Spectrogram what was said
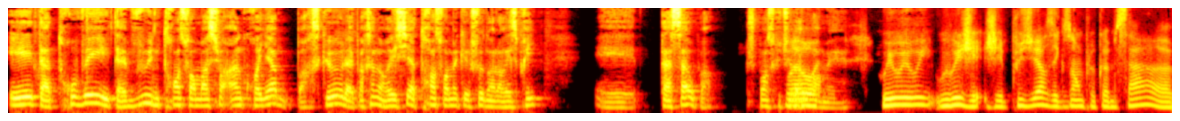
et tu as trouvé, tu as vu une transformation incroyable parce que la personne a réussi à transformer quelque chose dans leur esprit? Et tu as ça ou pas? Je pense que tu vas voir, mais... Oui, oui, oui, oui, oui j'ai plusieurs exemples comme ça.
